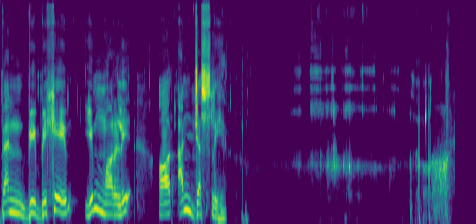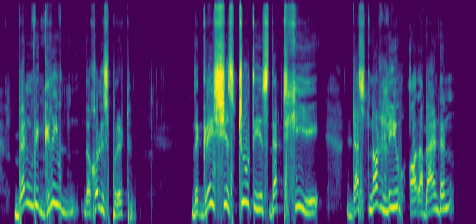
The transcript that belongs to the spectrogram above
when we behave immorally or unjustly. When we grieve the Holy Spirit, the gracious truth is that He does not leave or abandon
